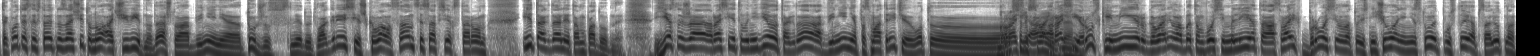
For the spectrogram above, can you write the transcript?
Так вот, если встают на защиту, ну, очевидно, да, что обвинения тут же следуют в агрессии, шквал санкций со всех сторон и так далее и тому подобное. Если же Россия этого не делает, тогда обвинения, посмотрите, вот э, Россия, своих, Россия да. русский мир, говорил об этом 8 лет, а своих бросила, то есть ничего они не стоят, пустые абсолютно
